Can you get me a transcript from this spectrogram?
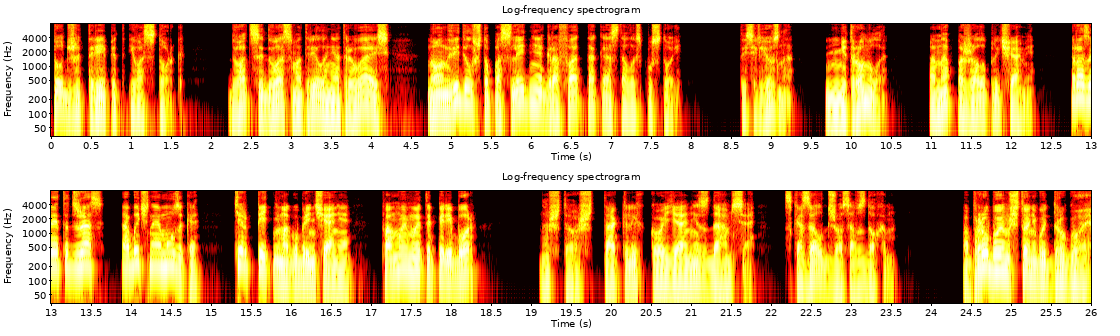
тот же трепет и восторг. 22 смотрела, не отрываясь, но он видел, что последняя графа так и осталась пустой. «Ты серьезно? Не тронула?» Она пожала плечами. «Разве это джаз? Обычная музыка. Терпеть не могу бренчания. По-моему, это перебор». «Ну что ж, так легко я не сдамся», — сказал Джо со вздохом. «Попробуем что-нибудь другое.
